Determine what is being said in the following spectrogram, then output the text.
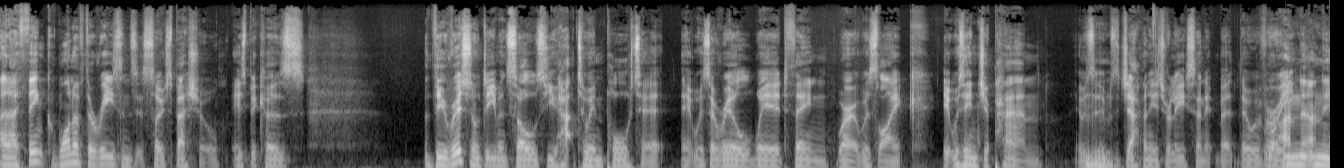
And I think one of the reasons it's so special is because the original Demon's Souls, you had to import it. It was a real weird thing where it was like it was in Japan. It was it was a Japanese release, and it but they were very Well, and, and the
